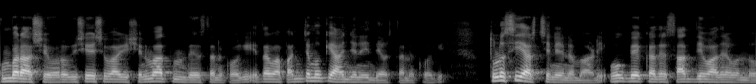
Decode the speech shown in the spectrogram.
ಕುಂಭರಾಶಿಯವರು ವಿಶೇಷವಾಗಿ ಶನಿಮಾತ್ಮನ ದೇವಸ್ಥಾನಕ್ಕೆ ಹೋಗಿ ಅಥವಾ ಪಂಚಮುಖಿ ಆಂಜನೇಯನ ದೇವಸ್ಥಾನಕ್ಕೆ ಹೋಗಿ ತುಳಸಿ ಅರ್ಚನೆಯನ್ನು ಮಾಡಿ. ಹೋಗಬೇಕಾದ್ರೆ ಸಾಧ್ಯವಾದರೆ ಒಂದು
